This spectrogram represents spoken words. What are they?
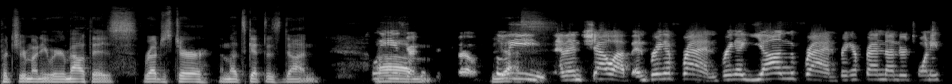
put your money where your mouth is, register, and let's get this done. Please um, vote. Please. Yes. And then show up and bring a friend, bring a young friend, bring a friend under 25,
